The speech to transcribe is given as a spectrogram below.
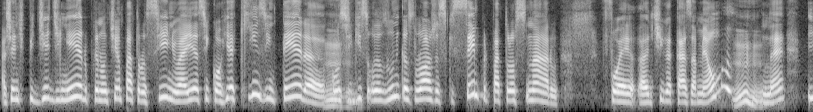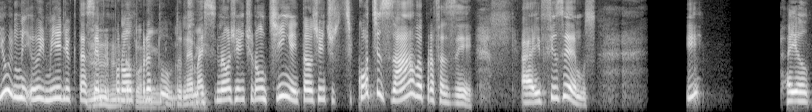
a gente pedia dinheiro porque não tinha patrocínio, aí assim, corria 15 inteira, consegui, as únicas lojas que sempre patrocinaram foi a antiga Casa Melma, Uhum. né? E o, o Emílio, que está sempre Uhum, pronto para tudo, né? sim. Mas senão a gente não tinha, então a gente se cotizava para fazer. Aí fizemos. E aí eu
